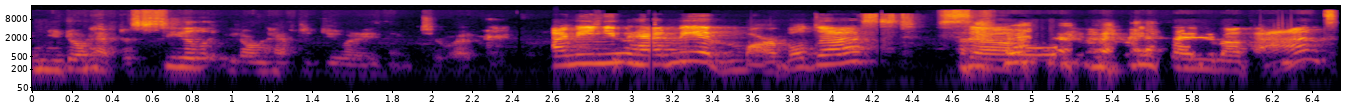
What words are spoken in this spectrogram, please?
And you don't have to seal it. You don't have to do anything to it. I mean, you had me at marble dust, so I'm excited about that.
